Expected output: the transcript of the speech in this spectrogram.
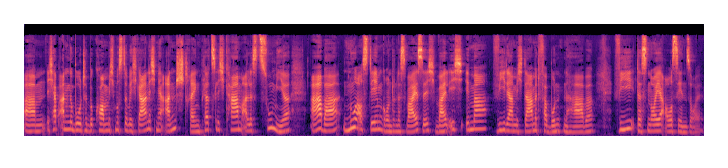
Ähm, ich habe Angebote bekommen. Ich musste mich gar nicht mehr anstrengen. Plötzlich kam alles zu mir, aber nur aus dem Grund und das weiß ich, weil ich immer wieder mich damit verbunden habe, wie das Neue aussehen soll.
